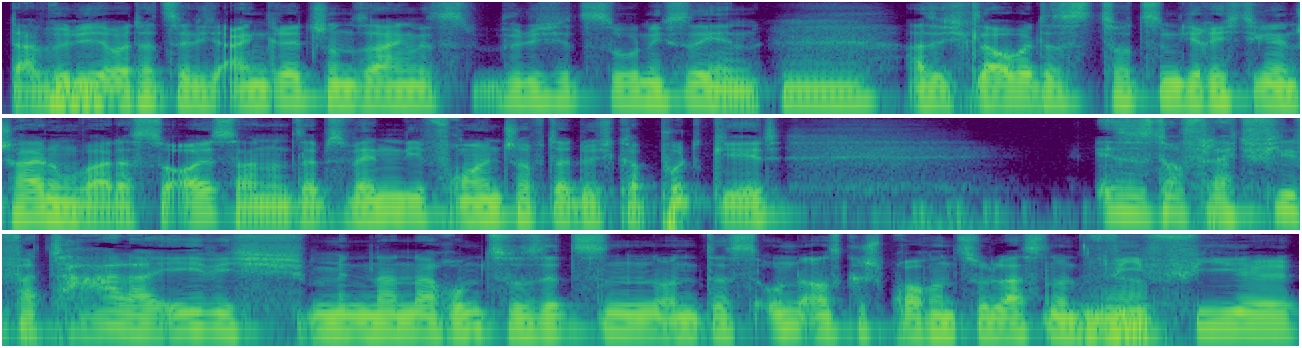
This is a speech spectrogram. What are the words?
Da würde ich aber tatsächlich eingrätschen und sagen, das würde ich jetzt so nicht sehen. Mhm. Also ich glaube, dass es trotzdem die richtige Entscheidung war, das zu äußern. Und selbst wenn die Freundschaft dadurch kaputt geht, ist es doch vielleicht viel fataler, ewig miteinander rumzusitzen und das unausgesprochen zu lassen. Und wie Ja. viel,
